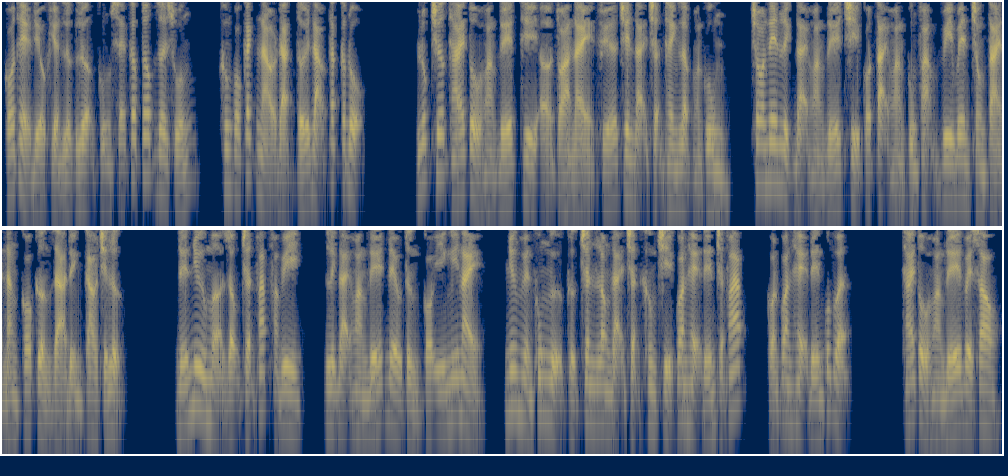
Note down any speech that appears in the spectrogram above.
có thể điều khiển lực lượng cũng sẽ cấp tốc rơi xuống, không có cách nào đạt tới đạo tắc cấp độ. Lúc trước thái tổ hoàng đế thì ở tòa này phía trên đại trận thành lập hoàng cung, cho nên lịch đại hoàng đế chỉ có tại hoàng cung phạm vi bên trong tài năng có cường giả đỉnh cao chiến lực. Đến như mở rộng trận pháp phạm vi, lịch đại hoàng đế đều từng có ý nghĩ này, nhưng huyền cung ngự cực chân long đại trận không chỉ quan hệ đến trận pháp còn quan hệ đến quốc vận. Thái tổ hoàng đế về sau,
